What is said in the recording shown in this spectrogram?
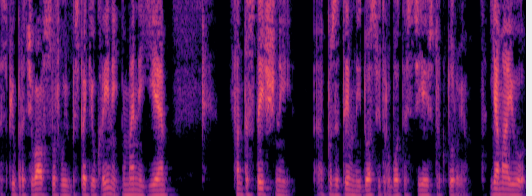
співпрацював з Службою безпеки України, і у мене є фантастичний е, позитивний досвід роботи з цією структурою. Я маю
